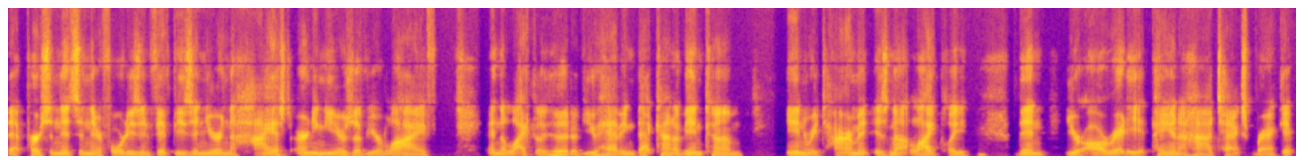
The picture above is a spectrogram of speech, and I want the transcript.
that person that's in their 40s and 50s and you're in the highest earning years of your life and the likelihood of you having that kind of income in retirement is not likely then you're already at paying a high tax bracket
